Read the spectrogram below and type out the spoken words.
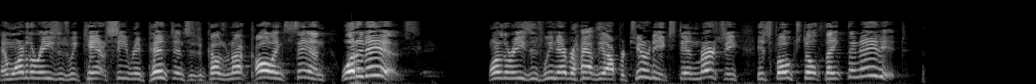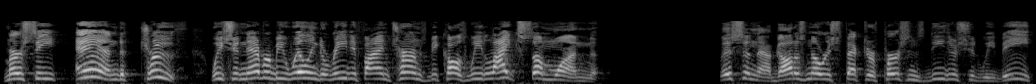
And one of the reasons we can't see repentance is because we're not calling sin what it is. One of the reasons we never have the opportunity to extend mercy is folks don't think they need it. Mercy and truth. We should never be willing to redefine terms because we like someone. Listen now, God is no respecter of persons, neither should we be.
